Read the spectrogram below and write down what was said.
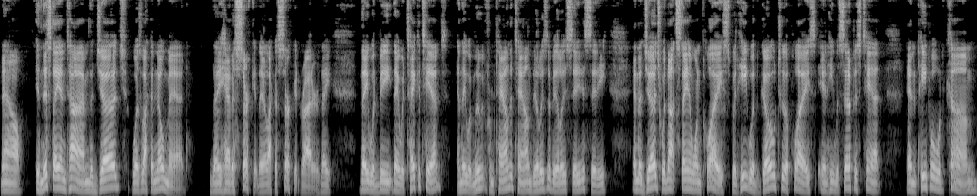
Now, in this day and time, the judge was like a nomad. They had a circuit. They're like a circuit rider. They they would be they would take a tent and they would move it from town to town, village to village, city to city, and the judge would not stay in one place, but he would go to a place and he would set up his tent, and people would come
